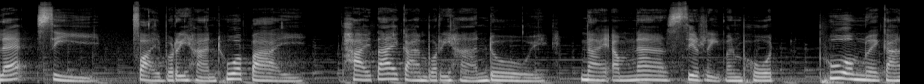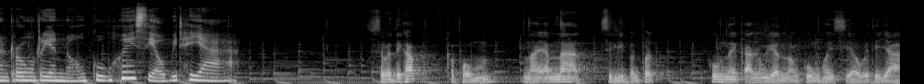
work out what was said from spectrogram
และ 4. ฝ่ายบริหารทั่วไป ภายใต้การบริหารโดย นายอำนาจสิริบรรพ ผู้อำนวยการโรงเรียนหนองกุงห้วยเสียววิทยา สวัสดีครับกับผมนายอำนาจสิริบรรพตผู้อำนวยการโรงเรียนหนองกุงห้วยเสียววิทยา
